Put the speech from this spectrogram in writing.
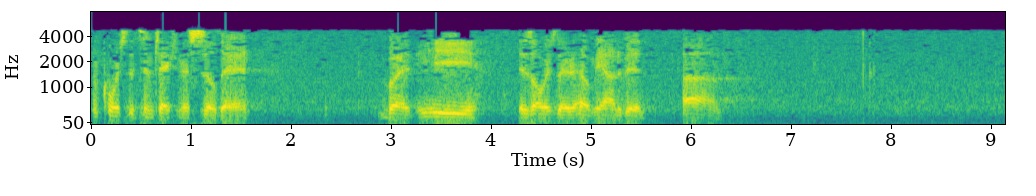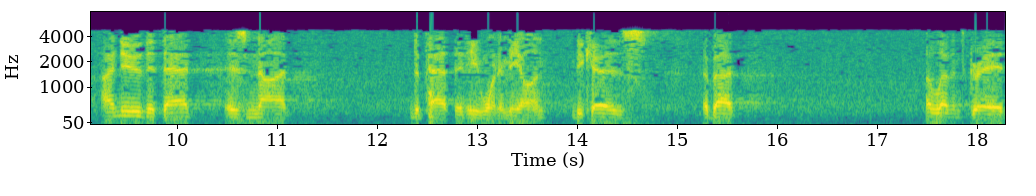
of course, the temptation is still there, but He is always there to help me out of it. Uh, I knew that that is not the path that He wanted me on because about 11th grade,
